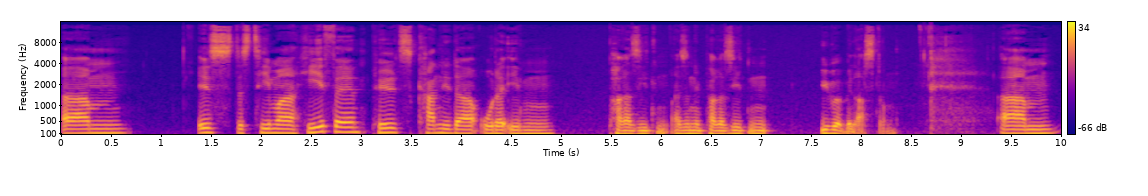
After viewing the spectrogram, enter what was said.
ähm, ist das Thema Hefe, Pilz, Candida oder eben Parasiten, also eine Parasitenüberbelastung. Ähm,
